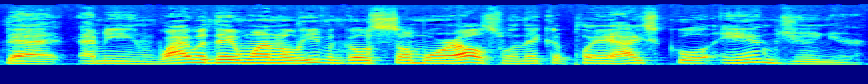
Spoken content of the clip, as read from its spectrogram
That I mean, why would they want to leave and go somewhere else when they could play high school and junior?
